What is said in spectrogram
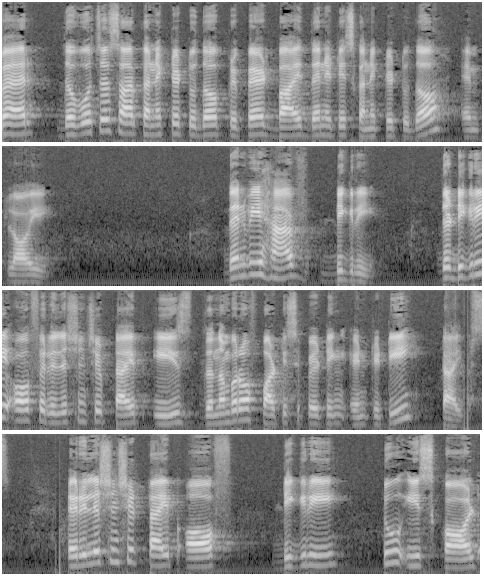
where the vouchers are connected to the prepared by then it is connected to the employee. Then we have degree. The degree of a relationship type is the number of participating entity types. A relationship type of degree 2 is called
